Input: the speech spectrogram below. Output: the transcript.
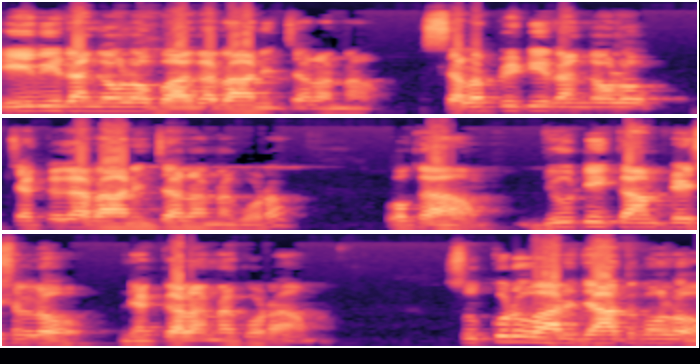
టీవీ రంగంలో బాగా రాణించాలన్నా సెలబ్రిటీ రంగంలో చక్కగా రాణించాలన్నా కూడా ఒక బ్యూటీ కాంపిటీషన్లో నెగ్గాలన్నా కూడా శుక్రుడు వారి జాతకంలో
